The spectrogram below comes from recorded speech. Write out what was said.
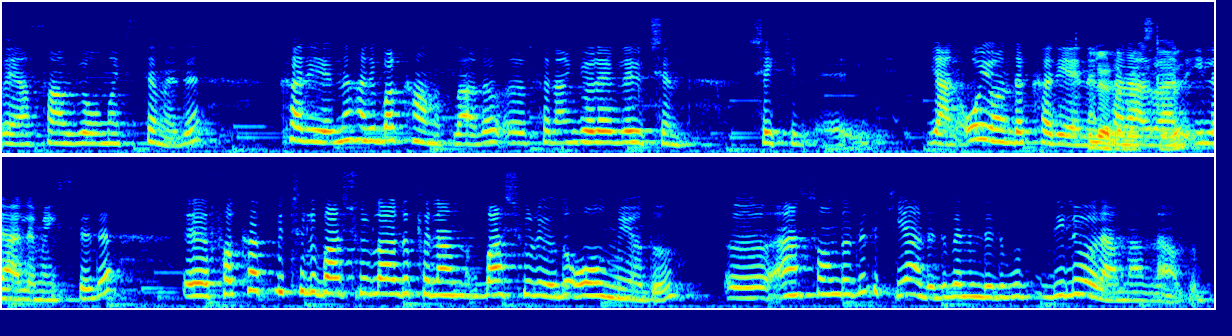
veya savcı olmak istemedi kariyerini hani bakanlıklarda e, falan görevler için şekil e, yani o yönde kariyerine İlerlemek karar istedi. verdi, ilerlemek istedi. E, fakat bir türlü başvurularda falan başvuruyordu, olmuyordu. E, en sonunda dedi ki ya dedi benim dedi bu dili öğrenmem lazım.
